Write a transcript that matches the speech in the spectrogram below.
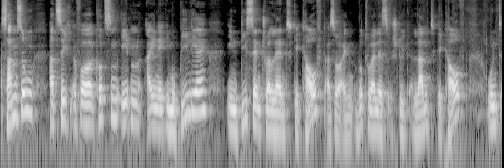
Samsung hat sich vor kurzem eben eine Immobilie in Decentraland gekauft, also ein virtuelles Stück Land gekauft und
